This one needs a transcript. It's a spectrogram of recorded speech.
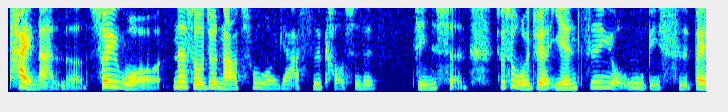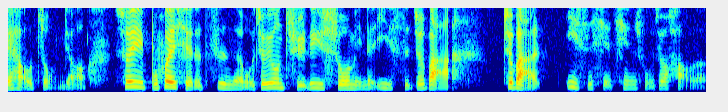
太难了，所以我那时候就拿出我雅思考试的精神，就是我觉得言之有物比死背好重要，所以不会写的字呢，我就用举例说明的意思，就把就把意思写清楚就好了。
